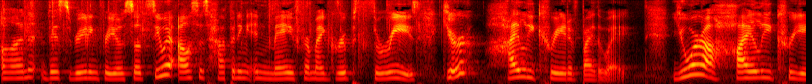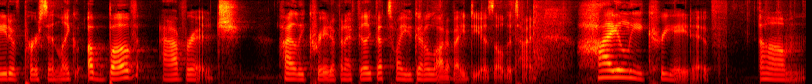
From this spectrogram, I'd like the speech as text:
on this reading for you. So let's see what else is happening in May for my group threes. You're highly creative, by the way. You are a highly creative person, like above average, highly creative. And I feel like that's why you get a lot of ideas all the time. Highly creative. Um,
